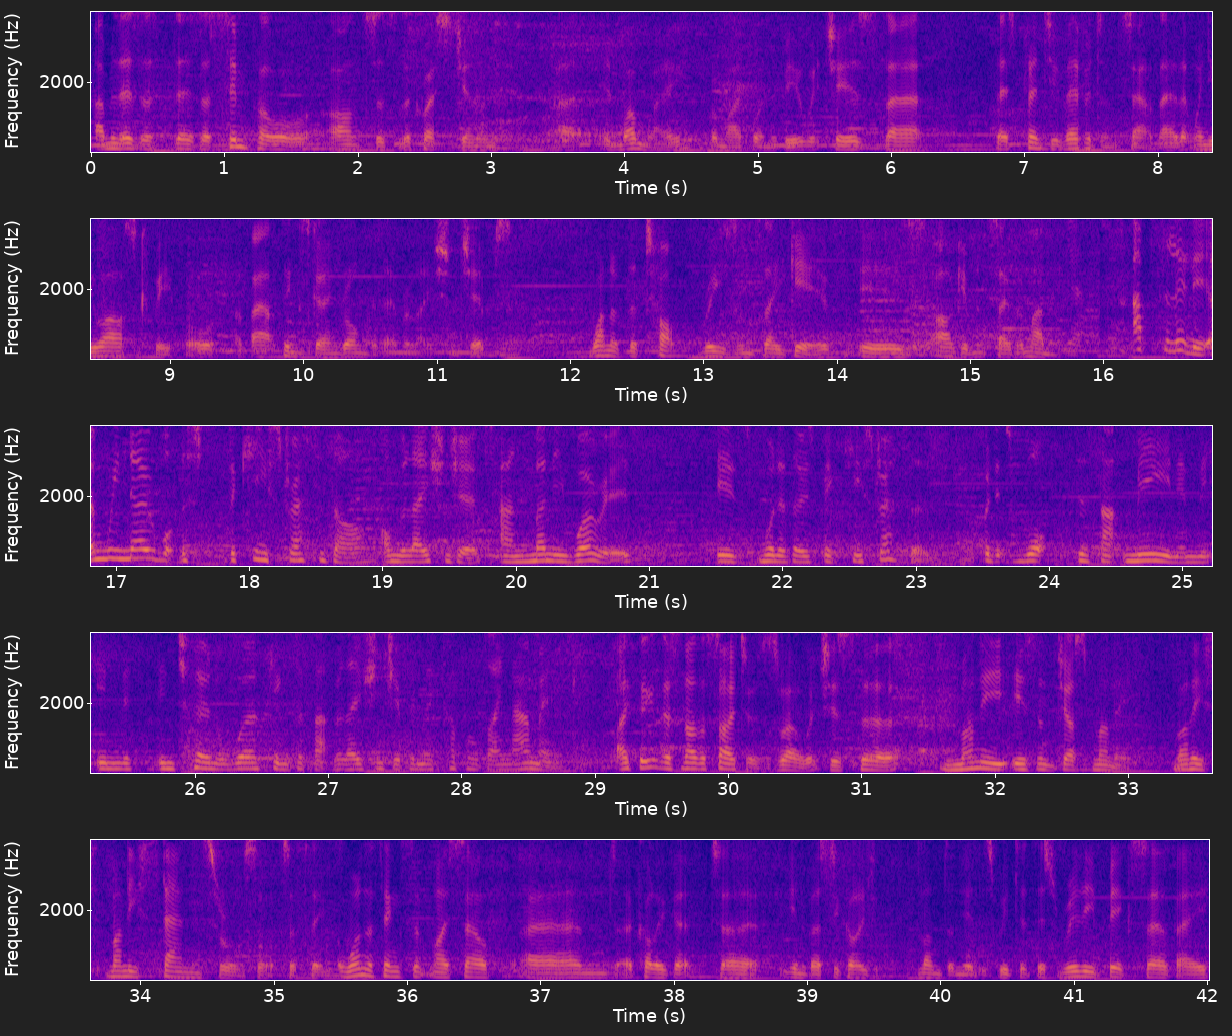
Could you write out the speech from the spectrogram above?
I mean, there's a there's a simple answer to the question uh, in one way, from my point of view, which is that there's plenty of evidence out there that when you ask people about things going wrong with their relationships, one of the top reasons they give is arguments over money. Yeah. Absolutely, and we know what the, the key stresses are on relationships, and money worries is one of those big key stressors. But it's what does that mean in the in the internal workings of that relationship in the couple dynamic. I think there's another side to it as well, which is that money isn't just money. Money, money stands for all sorts of things. One of the things that myself and a colleague at uh, University College London did is we did this really big survey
